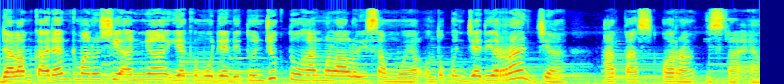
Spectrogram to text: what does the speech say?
Dalam keadaan kemanusiaannya, ia kemudian ditunjuk Tuhan melalui Samuel untuk menjadi raja atas orang Israel.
